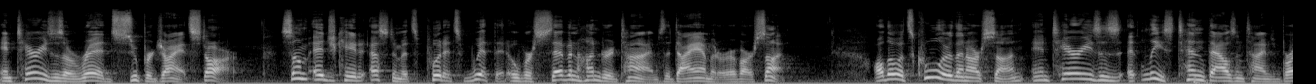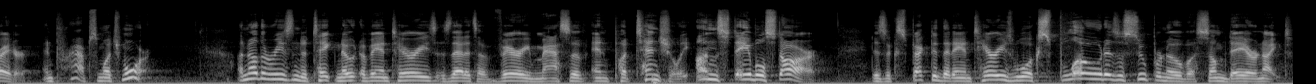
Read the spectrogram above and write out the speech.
Antares is a red supergiant star. Some educated estimates put its width at over 700 times the diameter of our Sun. Although it's cooler than our sun, Antares is at least 10,000 times brighter, and perhaps much more. Another reason to take note of Antares is that it's a very massive and potentially unstable star. It is expected that Antares will explode as a supernova some day or night.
